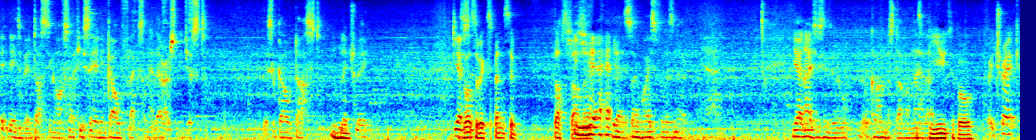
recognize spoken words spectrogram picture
it needs a bit of dusting off, so if you see any gold flecks on it, they're actually just it's a gold dust, Mhm. literally. There's Yes. lots of expensive dust on there. yeah. Yeah, it's so wasteful, isn't it? Yeah. No, you see the little, little Columbus stuff on there. It's beautiful. Pretty trick.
